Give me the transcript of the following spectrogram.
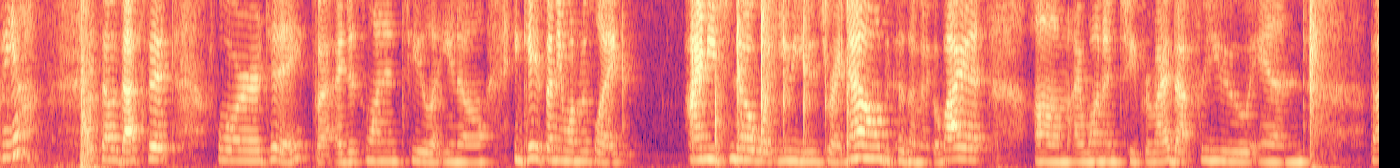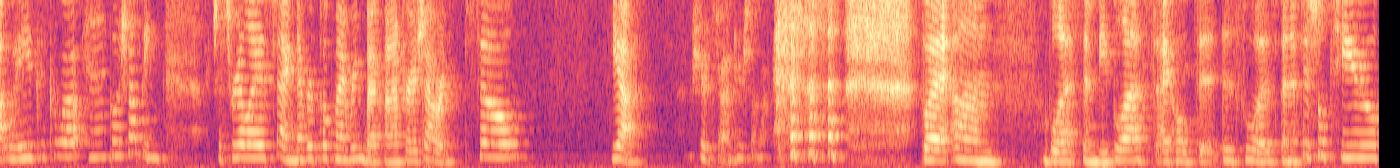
but yeah, so that's it for today. But I just wanted to let you know, in case anyone was like, I need to know what you used right now because I'm going to go buy it. Um, I wanted to provide that for you, and that way you could go out and go shopping. I just realized I never put my ring back on after I showered. So, yeah, I'm sure it's around here somewhere. but, um, bless and be blessed. I hope that this was beneficial to you.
